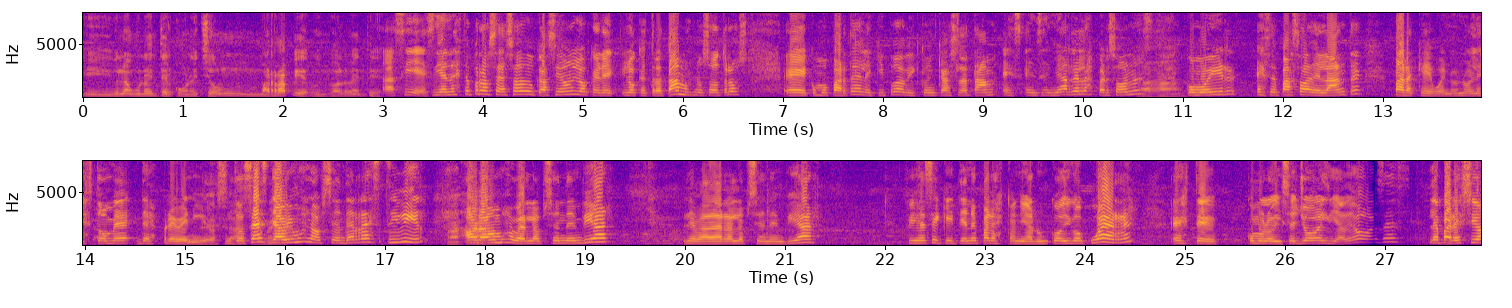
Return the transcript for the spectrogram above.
Y una, una interconexión más rápida, pues, indudablemente. Así es. Y en este proceso de educación lo que, lo que tratamos nosotros eh, como parte del equipo de Bitcoin Cash Latam es enseñarle a las personas Ajá. cómo ir ese paso adelante para que, bueno, no les tome desprevenidos. Entonces ya vimos la opción de recibir, Ajá. ahora vamos a ver la opción de enviar. Le va a dar a la opción de enviar. Fíjese que tiene para escanear un código QR, este, como lo hice yo el día de hoy. Entonces, ¿Le pareció?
